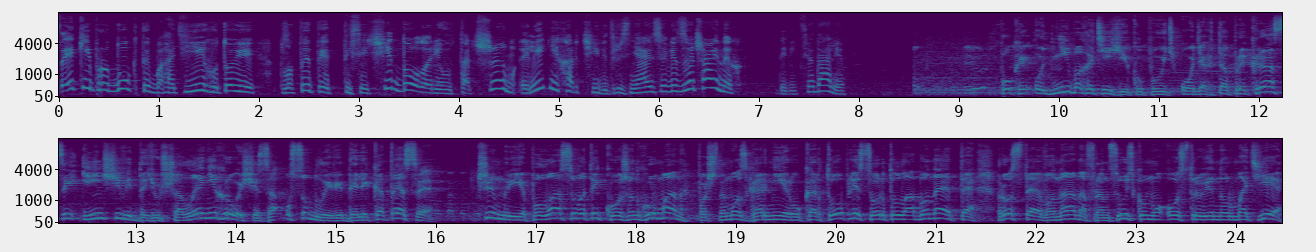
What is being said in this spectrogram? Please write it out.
За які продукти багатії готові платити тисячі доларів? Та чим елітні харчі відрізняються від звичайних? Дивіться далі. Поки одні багатії купують одяг та прикраси, інші віддають шалені гроші за особливі делікатеси. Чим мріє поласувати кожен гурман? Почнемо з гарніру картоплі сорту лабонетте. Росте вона на французькому острові Нурматьє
